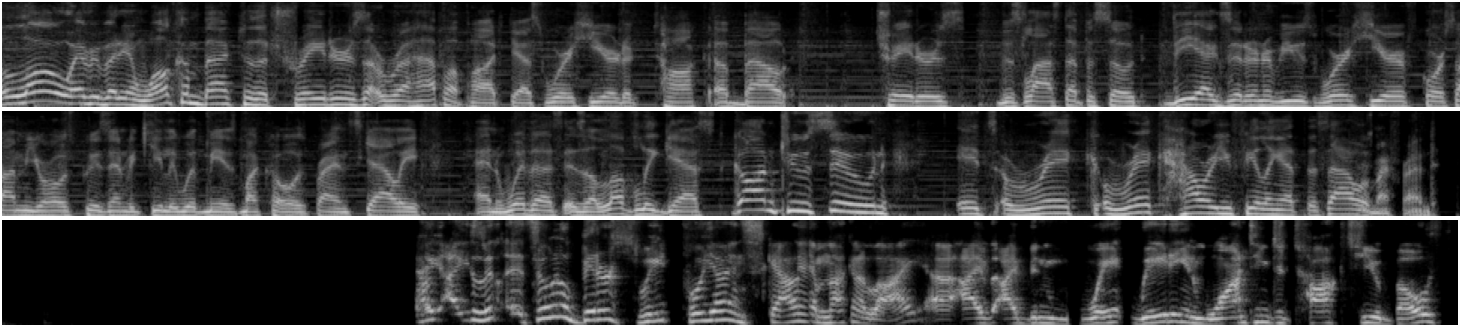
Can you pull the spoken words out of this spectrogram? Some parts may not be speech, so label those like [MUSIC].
Hello, everybody, and welcome back to the Traitors Wrap Up podcast. We're here to talk about traitors. This last episode, the exit interviews. We're here. Of course, I'm your host, Pooya Zanvikili. With me is my co-host, Brian Scally. And with us is a lovely guest, gone too soon. It's Rick. Rick, how are you feeling at this hour, my friend? I, I, it's a little bittersweet, Pooya and Scally. I'm not going to lie. Uh, I've I've been wait, waiting and wanting to talk to you both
